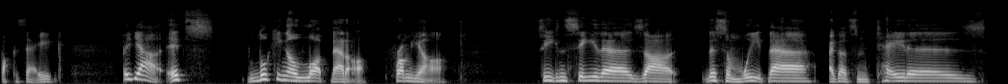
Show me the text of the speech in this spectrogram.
fuck's sake. But yeah, it's looking a lot better from here. So you can see there's uh there's some wheat there. I got some taters.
